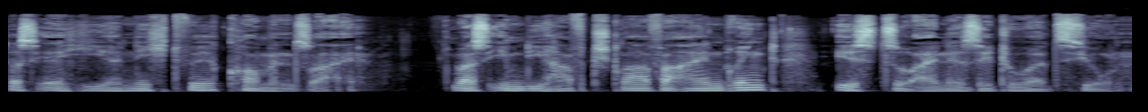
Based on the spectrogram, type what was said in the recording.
dass er hier nicht willkommen sei. Was ihm die Haftstrafe einbringt, ist so eine Situation.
